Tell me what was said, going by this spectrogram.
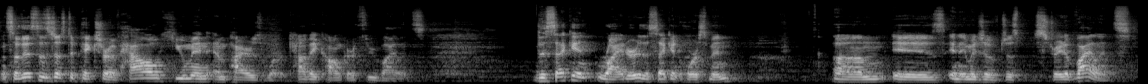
And so this is just a picture of how human empires work, how they conquer through violence. The second rider, the second horseman, um, is an image of just straight up violence.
